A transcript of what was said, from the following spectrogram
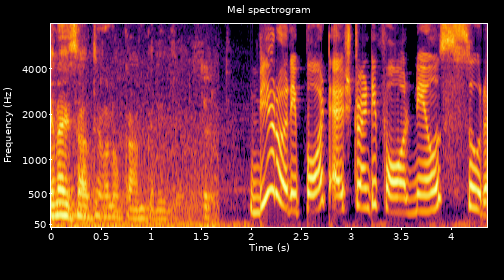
એના હિસાબથી અમે લોકો કામ કરીએ છીએ. Bureau report S twenty news Surat.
